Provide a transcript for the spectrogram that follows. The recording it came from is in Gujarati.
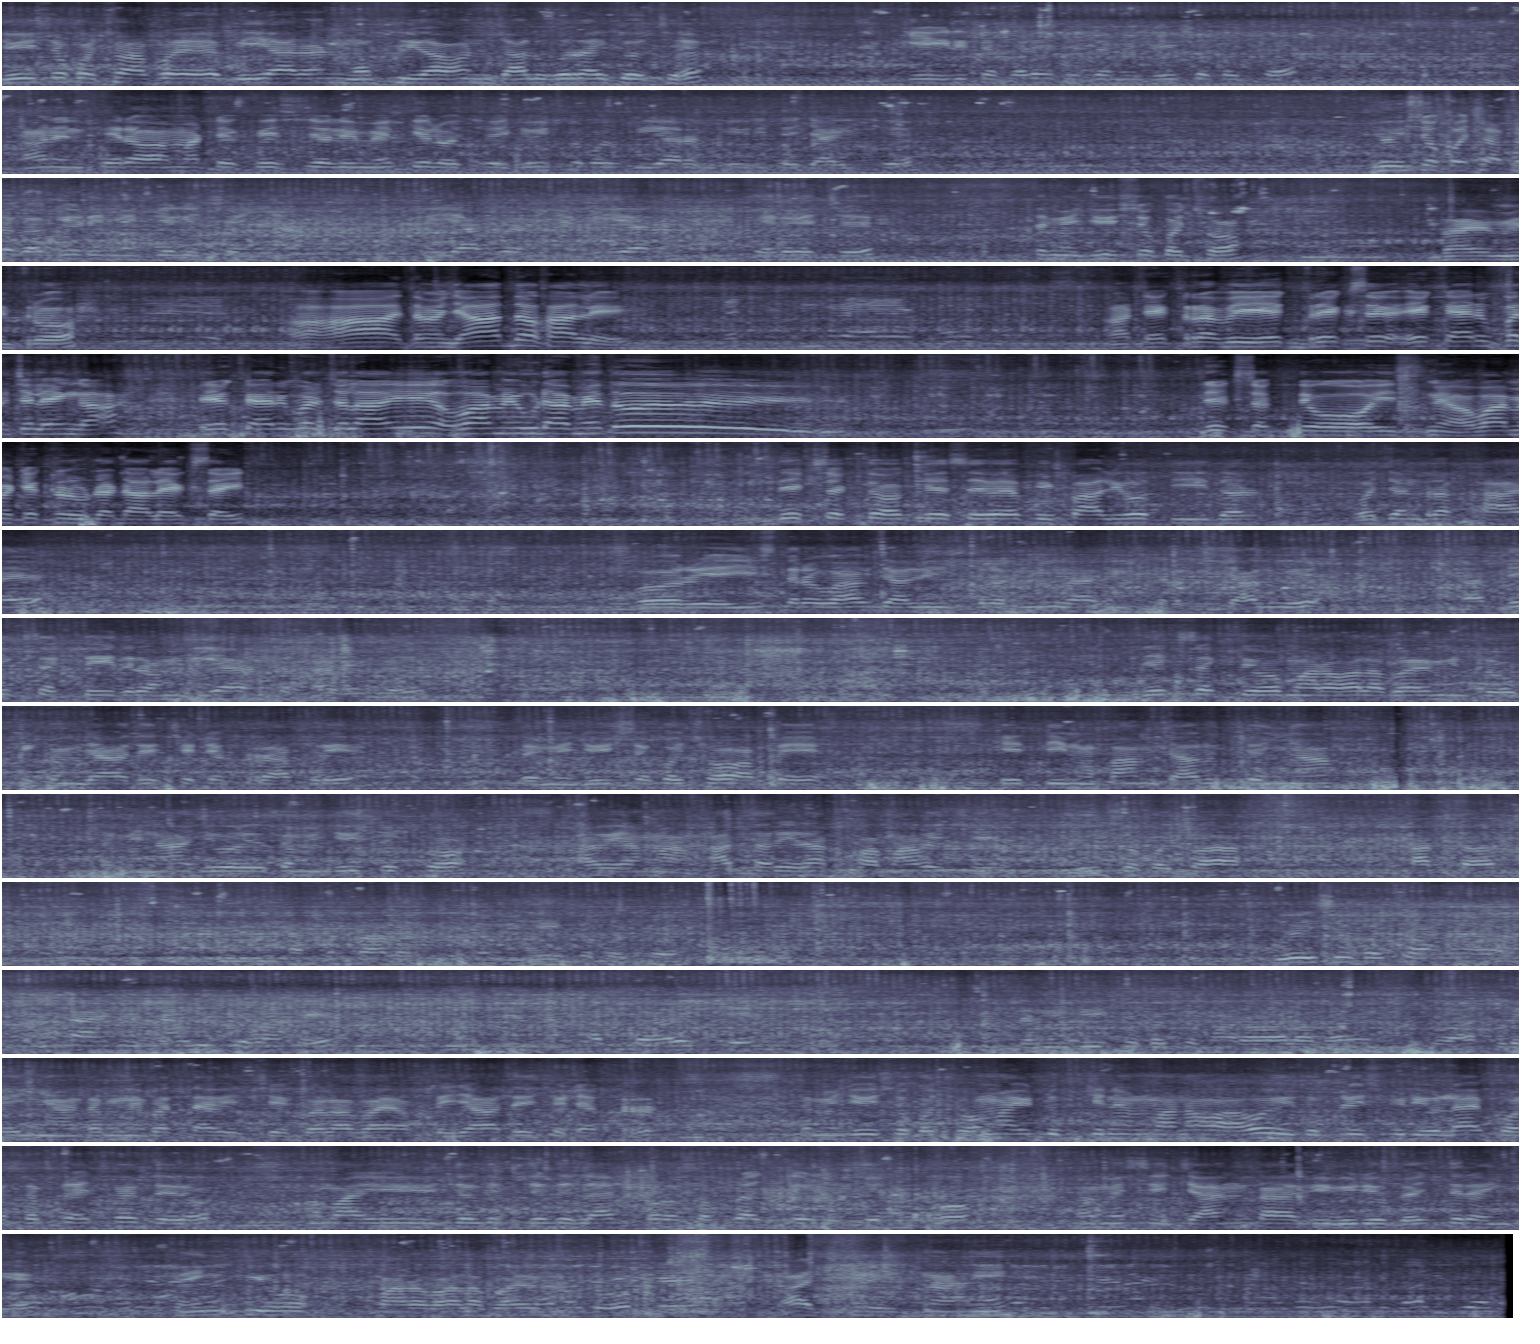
જોઈ શકો છો આપણે બિયારણ મોફલી આવવાનું ચાલુ કરાવ્યો છે. કેવી રીતે પડે છે તમે જોઈ શકો છો. આને ફેરવવા માટે સ્પેશિયલી મેકેલો છે. જોઈ શકો બિયારણ કેવી રીતે જાય છે. જોઈ શકો છો આપણે ગગેડી મેકેલી છે અહીંયા. એ આપણે અહીંયા બિયારણ ફેરવે છે. તમે જોઈ શકો છો. ભાઈ મિત્રો. હા હા, તમે જવા દો ખાલી. हाँ ट्रैक्टर अभी एक ब्रेक से, एक टायर ऊपर चलेगा। एक टायर ऊपर चलाए हवा में, उड़ा में तो। देख सकते हो, इसने हवा में ट्रैक्टर उड़ा डाला एक साइड देख सकते हो कैसे अभी पाली होती इधर, वज़न रखा है। और इस तरफ़ आप जाली, इस तरफ़ नहीं इस तरफ़ चालू है। आप देख सकते हैं, इधर हम दिया देख सकते हो मार वाला भाई मित्रों की कम ज़्यादा ट्रेक्टर आप तब जो सको आप खेती काम चालू है अँ ते ना जो तब जो हमें आम खातर राखे जु सको खातर खातर तब जो जो તમે જોઈ શકો છો મારા વાલા ભાઈ તો આપણે અહીંયા તમને બતાવીએ છીએ ભલાભાઈ આપણે યાદ છે ટ્રેક્ટર તમે જોઈ શકો છો અમારા યુટ્યુબ ચેનલમાં નવા હોય તો પ્લીઝ વિડીયો લાઈક और सब्सक्राइब कर दे दो हमारी जल्दी से जल्दी लाइक करो सब्सक्राइब करो चैनल को हम ऐसी जानकारी वीडियो भेजते रहेंगे थैंक यू हमारा वाला भाई तो आज के लिए इतना ही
